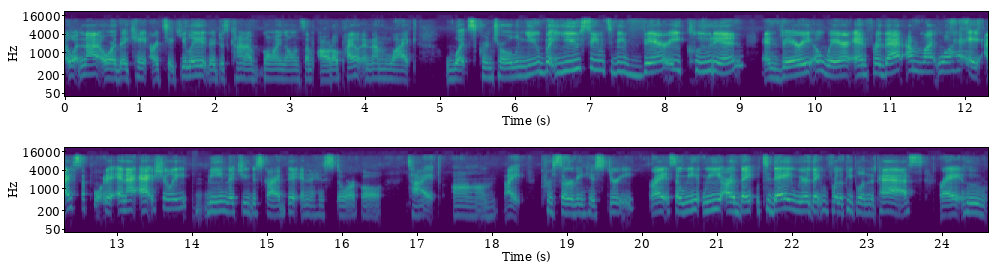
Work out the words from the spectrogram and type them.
or whatnot, or they can't articulate it. They're just kind of going on some autopilot. And I'm like, what's controlling you? But you seem to be very clued in and very aware. And for that, I'm like, well, hey, I support it. And I actually, being that you described it in a historical type, um, like preserving history, right? So we we are thank today we are thankful for the people in the past, right, who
